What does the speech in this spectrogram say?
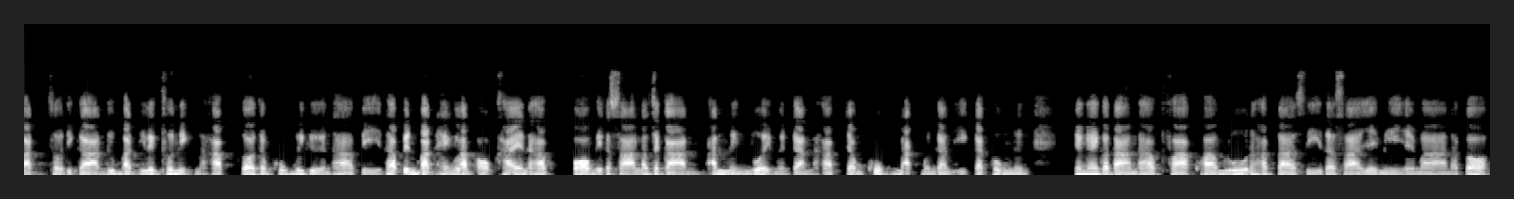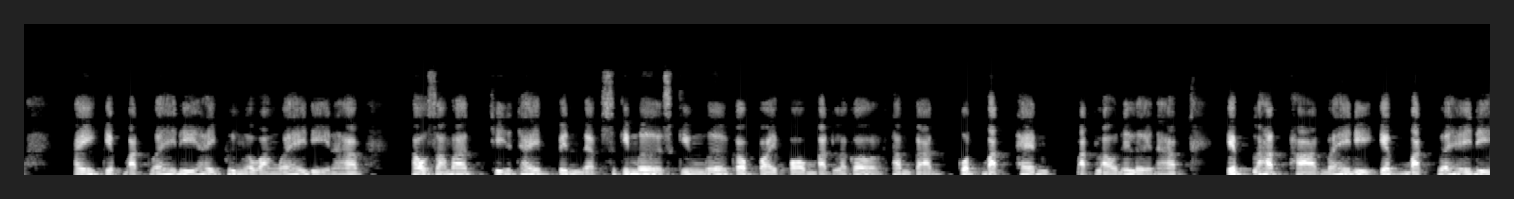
บัตรสวัสดิการหรือบัตรอิเล็กทรอนิกส์นะครับ ก็จำคุกไม่เกิน 5 ปี ถ้าเป็นบัตรแห่งรัฐออกให้นะครับปลอมเอกสารราชการอันหนึ่งด้วยเหมือนกันนะครับจำคุกหนักเหมือนกันอีกกระทงหนึ่งยังไงก็ตามนะครับ ฝากความรู้นะครับ ตาสีตาสายายมียายมา แล้วก็ให้เก็บบัตรไว้ให้ดี ให้พึงระวังไว้ให้ดีนะครับ เขาสามารถที่จะใช้เป็นแบบสกิมเมอร์สกิมเมอร์ก็ไปปลอมบัตร แล้วก็ทำการกดบัตรแทนบัตรเราได้เลยนะครับ เก็บรหัสผ่านไว้ให้ดี เก็บบัตรไว้ให้ดี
